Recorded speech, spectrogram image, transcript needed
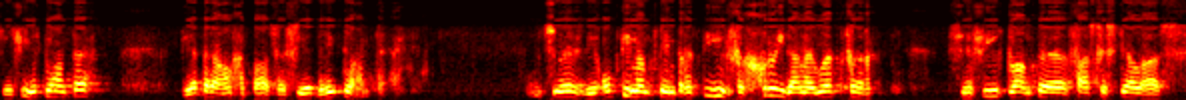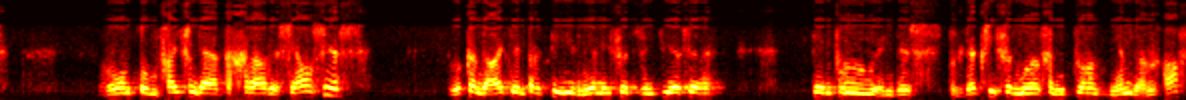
C4 plante beter aangepas as C3 plante. En so is die optimum temperatuur vir groei dan nou ook vir C4 plante vasgestel as rondom 35 grade Celsius. Ook aan daai temperatuur neem die fotosintese tempo en dus produksievermoë van die plant neem dan af.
